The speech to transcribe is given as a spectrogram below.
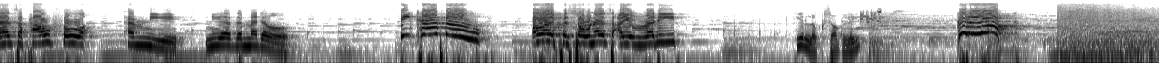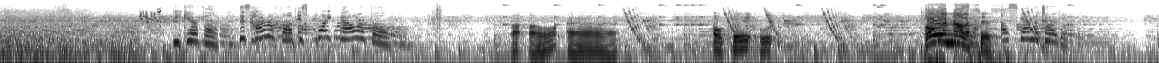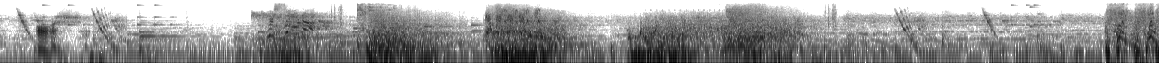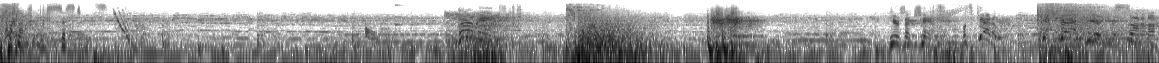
There's a powerful enemy near the middle. Be careful! Alright, Personas, are you ready? He looks ugly. Good luck! Be careful. This Hierophant is quite powerful. Uh-oh, uh... Okay, ooh. Full analysis! I'll scan the target. Oh shit. Persona! Such persistence. Here's a chance. Let's get him! Get back here, you son of a...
